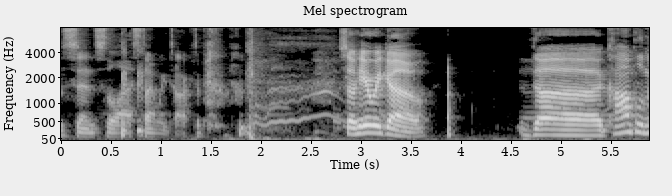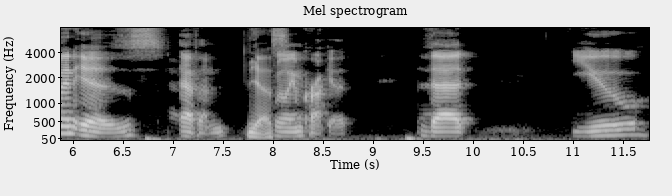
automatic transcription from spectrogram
since the last time we talked about it. So here we go. The compliment is Evan Yes. William Crockett that you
